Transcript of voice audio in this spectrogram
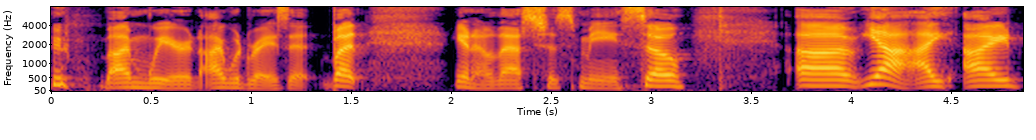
I'm weird, I would raise it. But you know that's just me. So. Uh, yeah, I, I,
